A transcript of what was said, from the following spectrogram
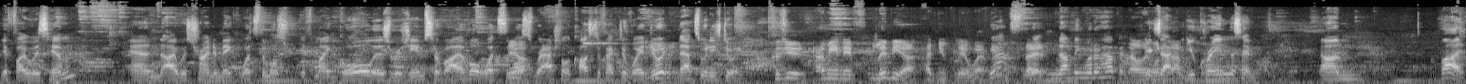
if I was him and I was trying to make what's the most, if my goal is regime survival, what's the Yeah. most rational, cost effective way to do it, that's what he's doing. Because you, I mean, if Libya had nuclear Yeah, weapons, they- n- nothing would have happened. Nothing would have exactly. happened. Ukraine, the same. Um, but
